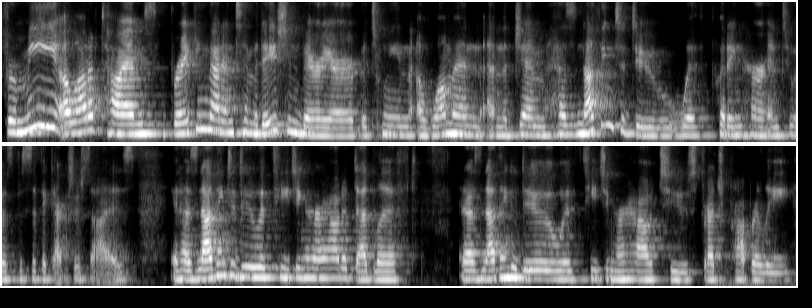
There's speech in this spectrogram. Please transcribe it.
for me, a lot of times breaking that intimidation barrier between a woman and the gym has nothing to do with putting her into a specific exercise. It has nothing to do with teaching her how to deadlift. It has nothing to do with teaching her how to stretch properly.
